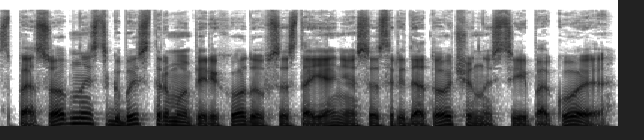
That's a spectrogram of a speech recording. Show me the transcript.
Способность к быстрому переходу в состояние сосредоточенности и покоя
